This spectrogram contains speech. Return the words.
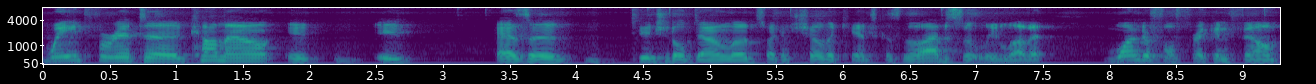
wait for it to come out it, it, as a digital download so I can show the kids because they'll absolutely love it. Wonderful freaking film,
